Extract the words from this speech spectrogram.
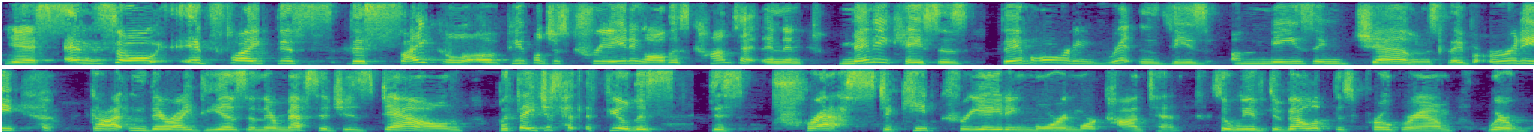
yes and so it's like this this cycle of people just creating all this content and in many cases they've already written these amazing gems they've already gotten their ideas and their messages down, but they just feel this this press to keep creating more and more content. So we've developed this program where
